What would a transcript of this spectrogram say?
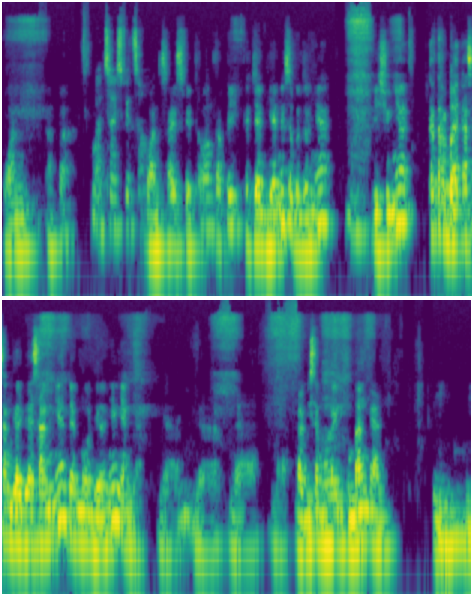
one apa one size fits all. One size fits all, tapi kejadiannya sebetulnya hmm. isunya keterbatasan gagasannya dan modelnya yang nggak nggak nggak nggak bisa mulai dikembangkan di, hmm. di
